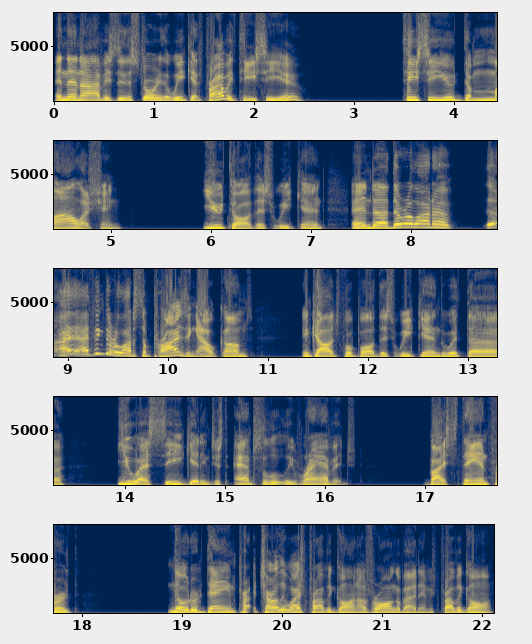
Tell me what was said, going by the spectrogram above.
And then, obviously, the story of the weekend is probably TCU. TCU demolishing Utah this weekend. And uh, there were a lot of, I, I, think there were a lot of surprising outcomes in college football this weekend with uh, USC getting just absolutely ravaged by Stanford. Notre Dame, Charlie Weis probably gone. I was wrong about him. He's probably gone.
